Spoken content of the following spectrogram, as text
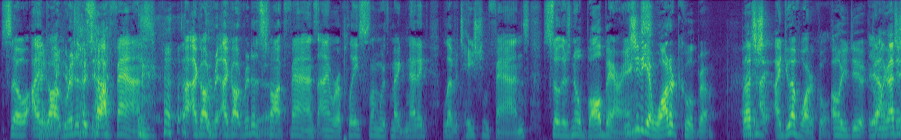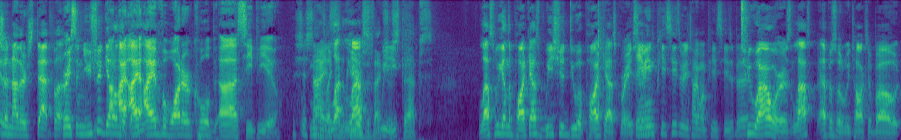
So I oh, got rid of the stock fans. I got ri- I got rid of the stock fans and I replaced them with magnetic levitation fans. So there's no ball bearings. You need to get water cooled, bro. That's I, just. I, I do have water cooled. oh, you do. Yeah, I'm like, that's I just do. another step. But Grayson, you should get on the I, I, I have a water cooled uh, CPU. This just Nice. sounds like La- last with extra week- steps. Last week on the podcast, we should do a podcast, Grayson. gaming PCs. Were you talking about PCs a bit? two hours. Last episode, we talked about.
